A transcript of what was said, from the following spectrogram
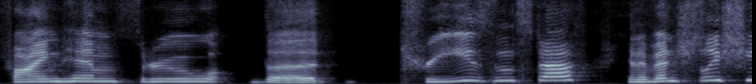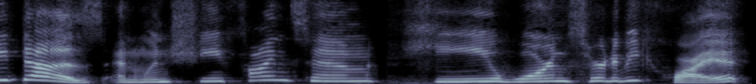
find him through the trees and stuff. And eventually she does. And when she finds him, he warns her to be quiet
